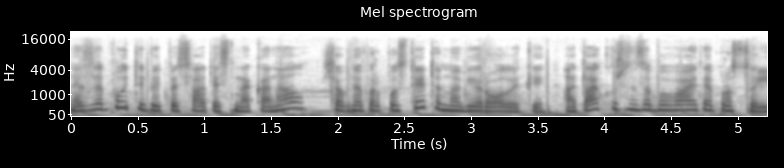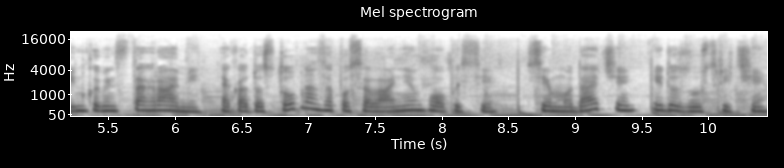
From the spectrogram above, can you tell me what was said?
Не забудьте підписатись на канал, щоб не пропустити нові ролики, а також не забувайте про сторінку в інстаграмі, яка доступна за посиланням в описі. Всім удачі і до зустрічі!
